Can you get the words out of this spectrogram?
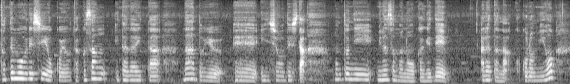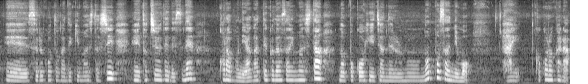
とても嬉しいお声をたくさんいただいたなという、えー、印象でした。本当に皆様のおかげで新たな試みを、えー、することができましたし、えー、途中でですねコラボに上がってくださいましたのっぽコーヒーチャンネルののっぽさんにもはい心から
